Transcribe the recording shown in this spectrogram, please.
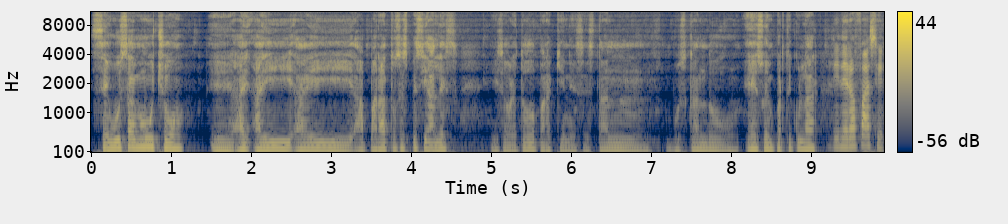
se usa mucho, eh, hay, hay, hay aparatos especiales y sobre todo para quienes están buscando eso en particular, Dinero fácil.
